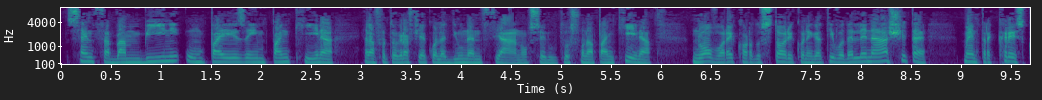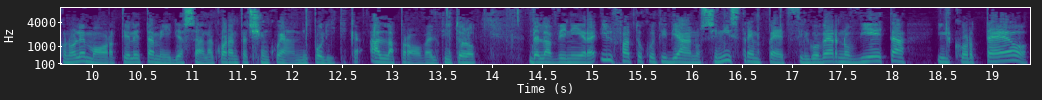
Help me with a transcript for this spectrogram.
senza bambini, un paese in panchina, e la fotografia è quella di un anziano seduto su una panchina. Nuovo record storico negativo delle nascite, mentre crescono le morti e l'età media sale a 45 anni. Politica alla prova, il titolo dell'avvenire. Il fatto quotidiano, sinistra in pezzi, il governo vieta il corteo,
